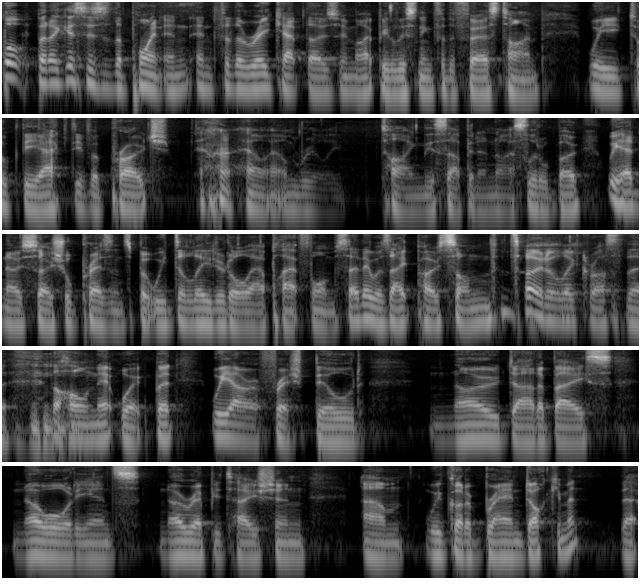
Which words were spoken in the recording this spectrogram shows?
Well, but I guess this is the point, and and for the recap, those who might be listening for the first time, we took the active approach. How I'm really tying this up in a nice little bow. We had no social presence, but we deleted all our platforms, so there was eight posts on the total across the the whole network. But we are a fresh build, no database, no audience, no reputation. Um, we've got a brand document that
